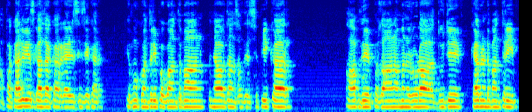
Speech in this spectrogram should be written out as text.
ਆਪਾਂ ਕੱਲ ਵੀ ਇਸ ਗੱਲ ਦਾ ਕਰ ਰਹੇ ਸੀ ਜ਼ਿਕਰ ਕਿ ਮੁੱਖ ਮੰਤਰੀ ਭਗਵੰਤ ਮਾਨ ਪੰਜਾਬ ਵਿਧਾਨ ਸਭਾ ਦੇ ਸਪੀਕਰ ਆਪ ਦੇ ਪ੍ਰਧਾਨ ਅਮਨ ਅਰੋੜਾ ਦੂਜੇ ਕੈਬਨਿਟ ਮੰਤਰੀ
